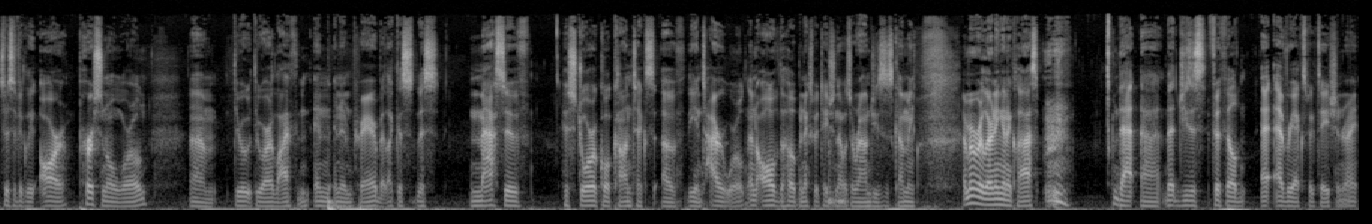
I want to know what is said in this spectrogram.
specifically our personal world um, through through our life and, and, and in prayer, but like this this massive historical context of the entire world and all of the hope and expectation that was around Jesus coming. I remember learning in a class that uh, that Jesus fulfilled every expectation, right?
